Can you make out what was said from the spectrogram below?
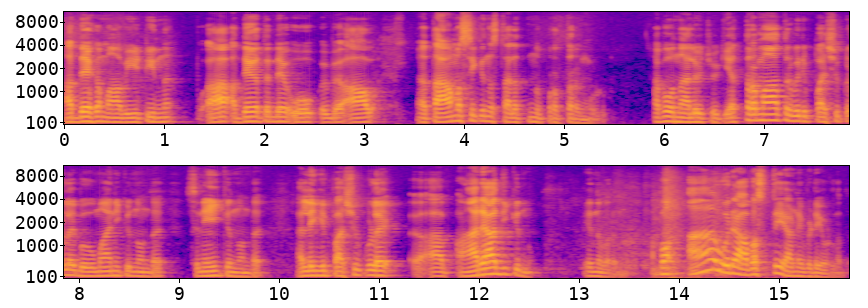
അദ്ദേഹം ആ വീട്ടിൽ നിന്ന് ആ അദ്ദേഹത്തിന്റെ ആ താമസിക്കുന്ന സ്ഥലത്തു നിന്ന് പുറത്തിറങ്ങുള്ളൂ. അപ്പോൾ ഒന്ന് ആലോചിച്ച് നോക്കി എത്രമാത്രം ഇവർ പശുക്കളെ ബഹുമാനിക്കുന്നുണ്ട് സ്നേഹിക്കുന്നുണ്ട് അല്ലെങ്കിൽ പശുക്കളെ ആരാധിക്കുന്നു. എന്ന് പറഞ്ഞു അപ്പോൾ ആ ഒരു അവസ്ഥയാണ് ഇവിടെയുള്ളത്.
